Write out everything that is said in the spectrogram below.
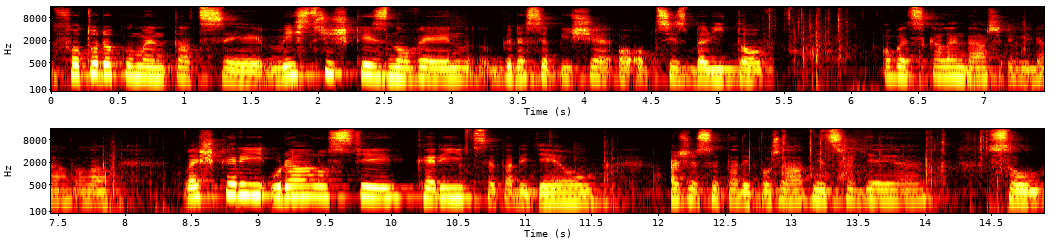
fotodokumentaci, výstřižky z novin, kde se píše o obci z Belítov. Obec kalendář i vydávala. Veškeré události, které se tady dějou a že se tady pořád něco děje, jsou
